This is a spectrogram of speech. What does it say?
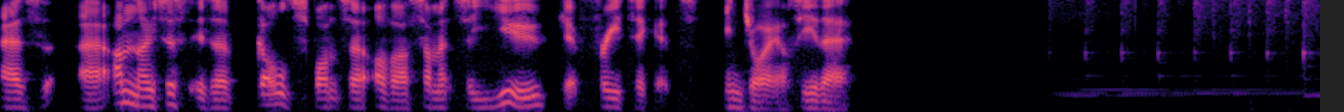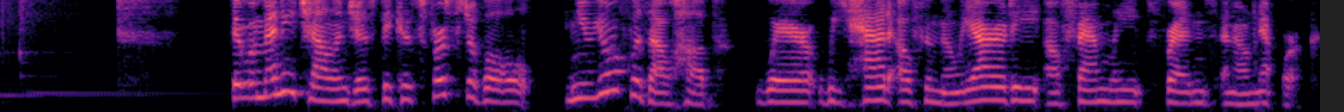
As uh, Unnoticed is a gold sponsor of our summit, so you get free tickets enjoy. I'll see you there. There were many challenges because, first of all, New York was our hub where we had our familiarity, our family, friends, and our network.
